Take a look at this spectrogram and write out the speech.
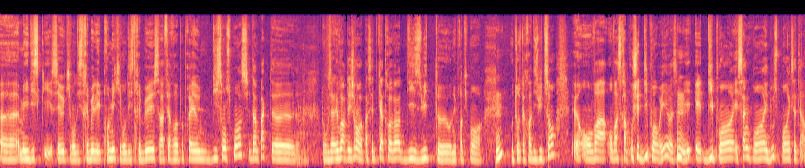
Euh, mais ils disent que c'est eux qui vont distribuer, les premiers qui vont distribuer. Ça va faire à peu près 10-11 points d'impact. Euh. donc vous allez voir déjà, on va passer de 98, on est pratiquement hmm? autour de 98-100. on, va, on va se rapprocher de 10 points, vous voyez. Hmm. et, 10 points, et 5 points, et 12 points, etc.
